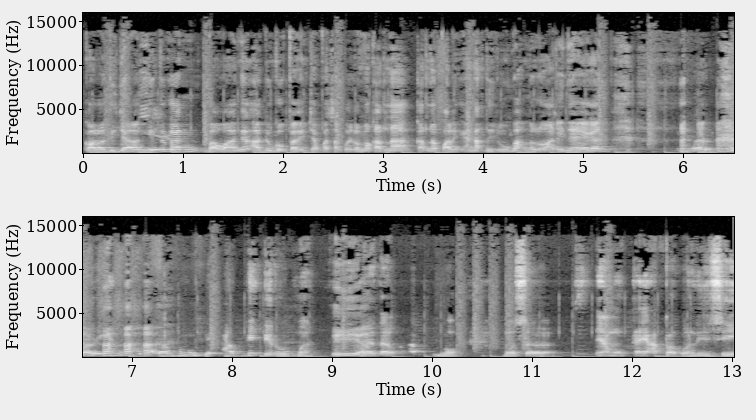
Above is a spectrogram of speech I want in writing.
kalau di jalan gitu kan bawahnya aduh gue pengen cepat sampai rumah karena karena paling enak di rumah ngeluarinnya ya kan. Bener, paling enak di abi di rumah Iya. nggak tahu mau mau se yang kayak apa kondisi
